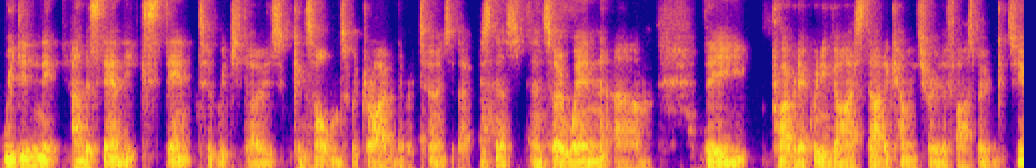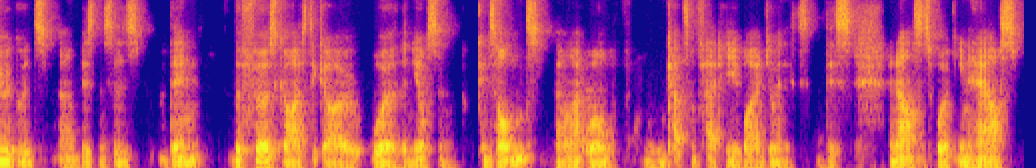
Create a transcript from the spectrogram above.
We didn't understand the extent to which those consultants were driving the returns of that business. And so when um, the private equity guys started coming through the fast moving consumer goods um, businesses, then the first guys to go were the Nielsen consultants. They were like, well, we can cut some fat here by doing this, this analysis work in house.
